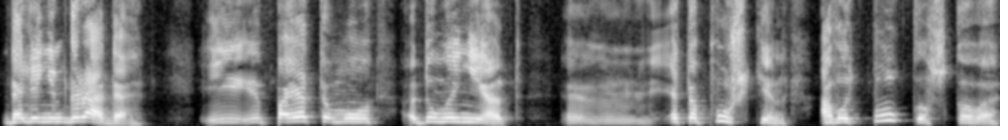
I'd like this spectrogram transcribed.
до Ленинграда. И поэтому, думаю, нет, э, это Пушкин. А вот Пулковского,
